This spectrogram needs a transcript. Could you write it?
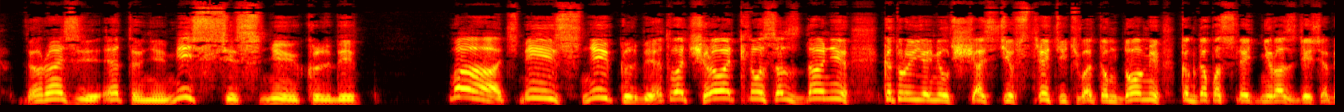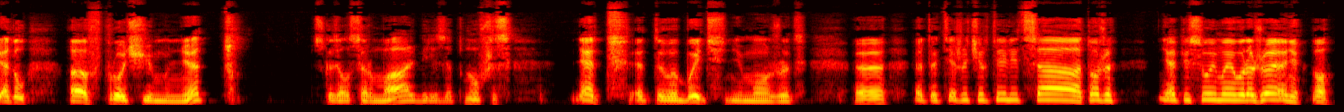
— Да разве это не миссис Никльби? Мать, мисс Никльби, этого очаровательного создания, которое я имел счастье встретить в этом доме, когда последний раз здесь обедал. А, впрочем, нет, — сказал сэр Мальбери, запнувшись. — Нет, этого быть не может. Э, это те же черты лица, тоже неописуемое выражение. Но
